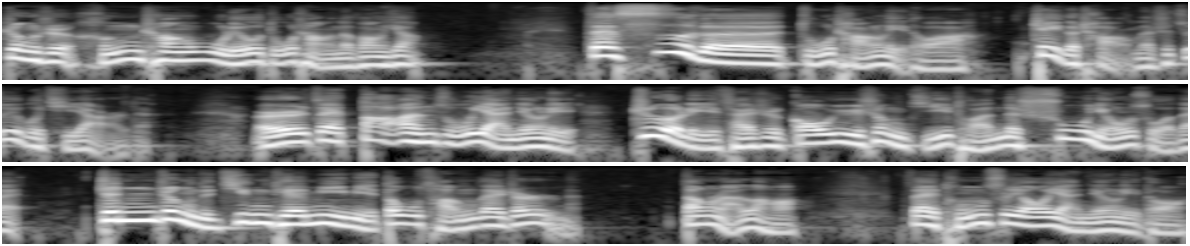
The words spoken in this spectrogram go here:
正是恒昌物流赌场的方向。在四个赌场里头啊，这个场子是最不起眼的，而在大案组眼睛里，这里才是高玉胜集团的枢纽所在，真正的惊天秘密都藏在这儿呢。当然了哈。在佟思瑶眼睛里头，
